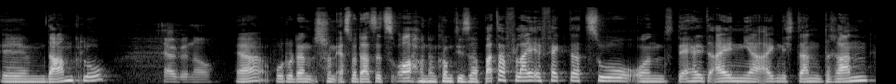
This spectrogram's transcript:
im Damenklo. Ja, genau. Ja, wo du dann schon erstmal da sitzt, oh, und dann kommt dieser Butterfly-Effekt dazu und der hält einen ja eigentlich dann dran,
